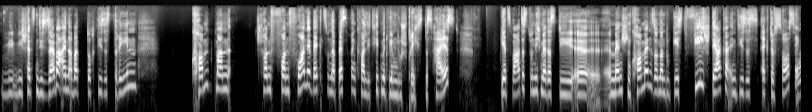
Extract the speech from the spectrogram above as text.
wie, wie schätzen die sich selber ein, aber durch dieses Drehen kommt man schon von vorne weg zu einer besseren Qualität, mit wem du sprichst. Das heißt, jetzt wartest du nicht mehr, dass die äh, Menschen kommen, sondern du gehst viel stärker in dieses Active Sourcing,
